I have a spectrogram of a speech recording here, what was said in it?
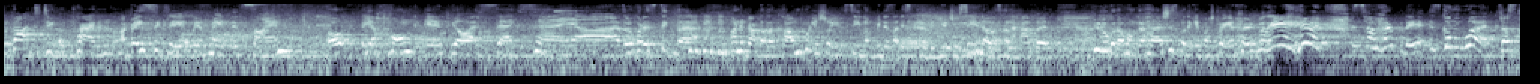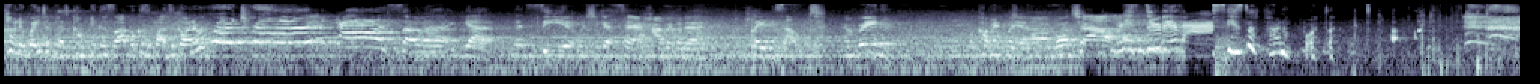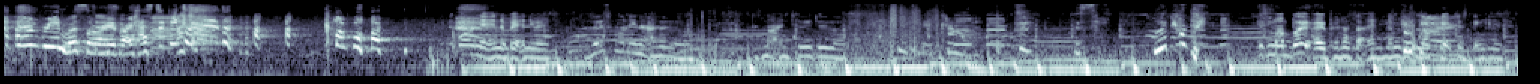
We're about to do a prank. Basically, we have made this sign. Oh, you honk if you're sexy. Yeah. So we're gonna stick that on the back of the car. I'm pretty sure you've seen on videos like this over YouTube, so you know what's gonna happen. People are gonna honk at her. She's gonna get frustrated. Hopefully, this time hopefully it's gonna work. Just kind of wait for her to come pick us up because we're about to go on a road trip. Yeah. So uh, yeah, let's see when she gets here how we're gonna play this out. And Breen, we're coming for you. Watch out. Let's do this. It's the final product. I'm we're sorry, but it has to be done. Come on. Go on it in a bit, anyways. Who's morning at home? There's nothing to do. Listen, where people be? Is my boat open or something? Let me just lock it just in case.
